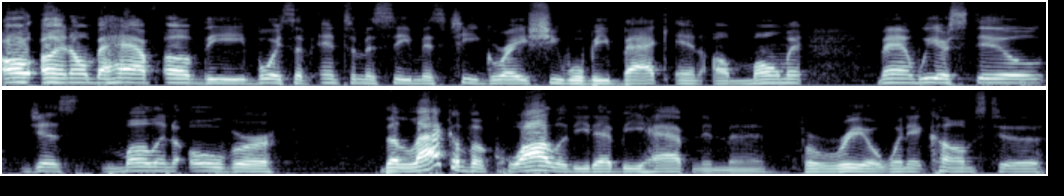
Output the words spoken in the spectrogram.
all and on behalf of the voice of intimacy, Miss T Gray, she will be back in a moment. Man, we are still just mulling over the lack of equality that be happening, man. For real, when it comes to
